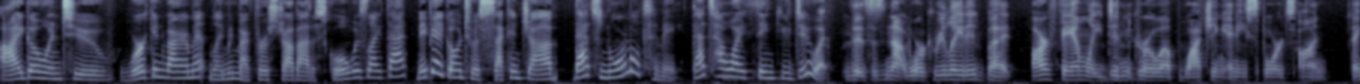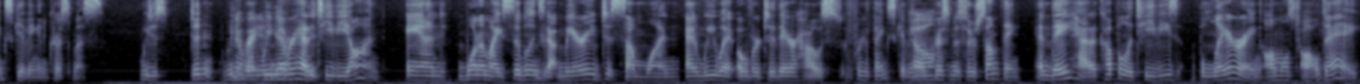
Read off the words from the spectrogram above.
I go into work environment, let me my first job out of school was like that, maybe I go into a second job, that's normal to me. That's how I think you do it. this is not work related, but our family didn't grow up watching any sports on Thanksgiving and Christmas. We just didn't. We never we never had a TV on. And one of my siblings got married to someone, and we went over to their house for Thanksgiving or oh. Christmas or something, and they had a couple of TVs blaring almost all day,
